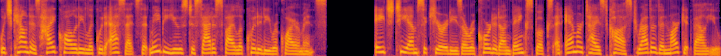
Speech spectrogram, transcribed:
which count as high quality liquid assets that may be used to satisfy liquidity requirements. HTM securities are recorded on banks' books at amortized cost rather than market value.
